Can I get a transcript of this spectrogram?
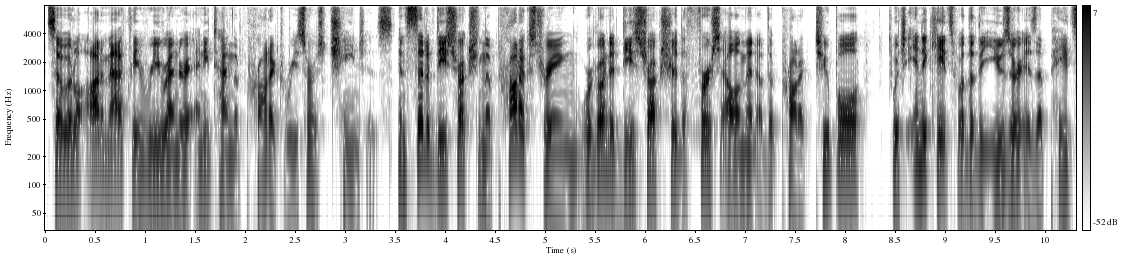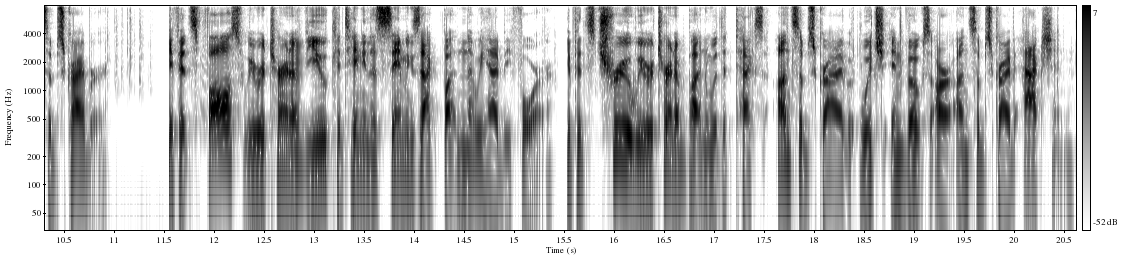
so it'll automatically re-render anytime the product resource changes. Instead of destructuring the product string, we're going to destructure the first element of the product tuple, which indicates whether the user is a paid subscriber. If it's false, we return a view containing the same exact button that we had before. If it's true, we return a button with the text unsubscribe, which invokes our unsubscribe action.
